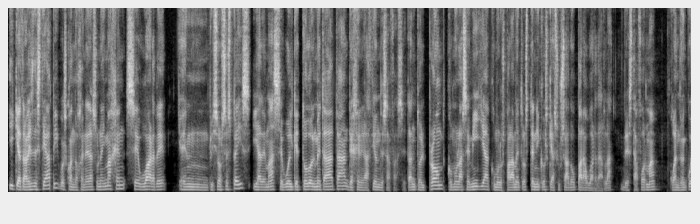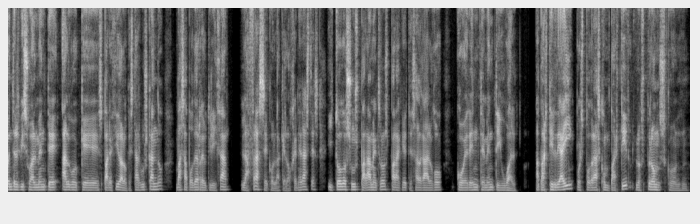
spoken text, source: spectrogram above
y que a través de este API, pues cuando generas una imagen, se guarde en Resource Space y además se vuelque todo el metadata de generación de esa fase, tanto el prompt como la semilla, como los parámetros técnicos que has usado para guardarla. De esta forma, cuando encuentres visualmente algo que es parecido a lo que estás buscando, vas a poder reutilizar la frase con la que lo generaste y todos sus parámetros para que te salga algo coherentemente igual. A partir de ahí, pues podrás compartir los prompts con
